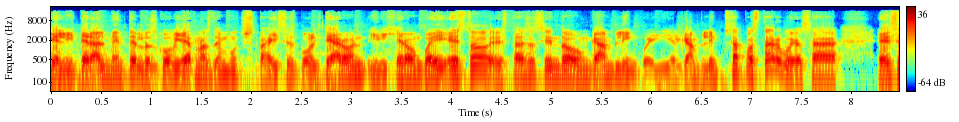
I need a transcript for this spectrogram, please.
que literalmente los gobiernos de muchos países voltearon y dijeron, güey, esto estás haciendo un gambling, güey, y el gambling es pues, apostar, güey, o sea, es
